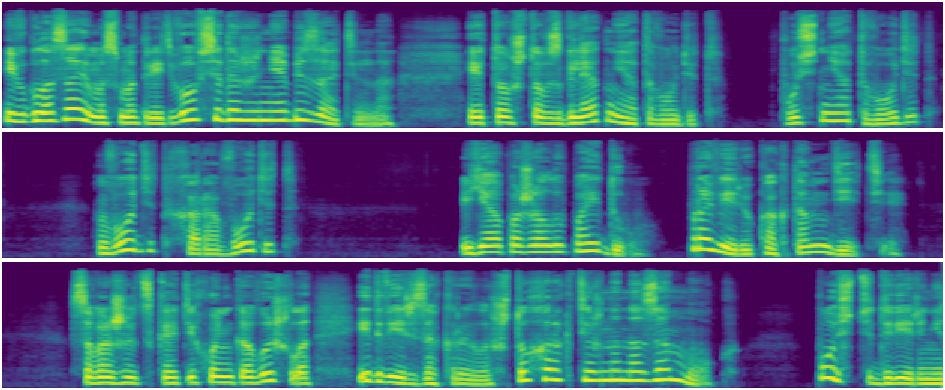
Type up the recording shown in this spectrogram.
И в глаза ему смотреть вовсе даже не обязательно. И то, что взгляд не отводит, пусть не отводит. Водит, хороводит. Я, пожалуй, пойду, проверю, как там дети. Савожицкая тихонько вышла и дверь закрыла, что характерно на замок. Пусть дверь не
